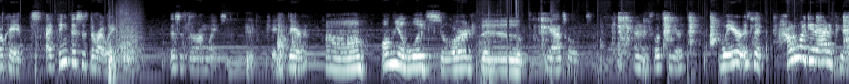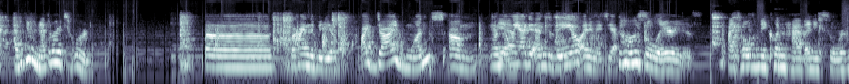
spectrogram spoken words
Okay, it's, I think this is the right way. This is the wrong way. Okay, there. Aw, only a wood sword. Boo. Yeah, that's what. It's, anyways, let's see here. Where is the? How do I get out of here? How do you get a netherite sword? Uh, behind the video. I died once. Um, and Yeah. then we had to end the video. Anyways, yeah. That was hilarious. I told him he couldn't have any swords,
